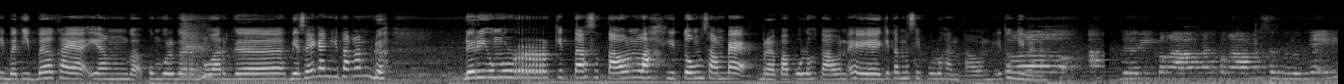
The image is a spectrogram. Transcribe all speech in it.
tiba-tiba kayak yang nggak kumpul bareng keluarga? Biasanya kan kita kan udah dari umur kita setahun lah hitung sampai berapa puluh tahun. Eh kita masih puluhan tahun. Itu gimana? Kalau aku- dari pengalaman-pengalaman sebelumnya ini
